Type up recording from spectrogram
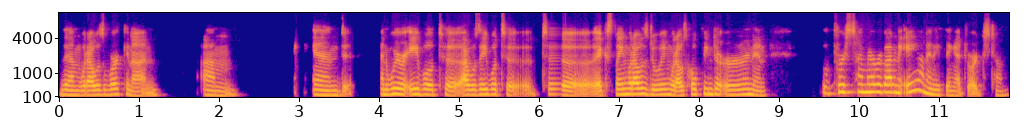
what i was working on um and and we were able to i was able to to explain what i was doing what i was hoping to earn and the first time i ever got an a on anything at georgetown.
